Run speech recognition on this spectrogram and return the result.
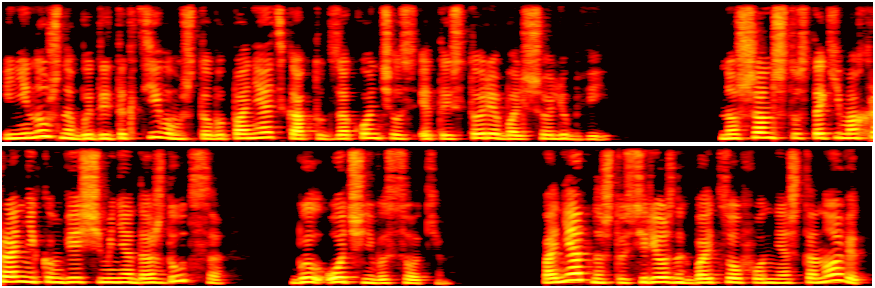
И не нужно быть детективом, чтобы понять, как тут закончилась эта история большой любви. Но шанс, что с таким охранником вещи меня дождутся, был очень высоким. Понятно, что серьезных бойцов он не остановит,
